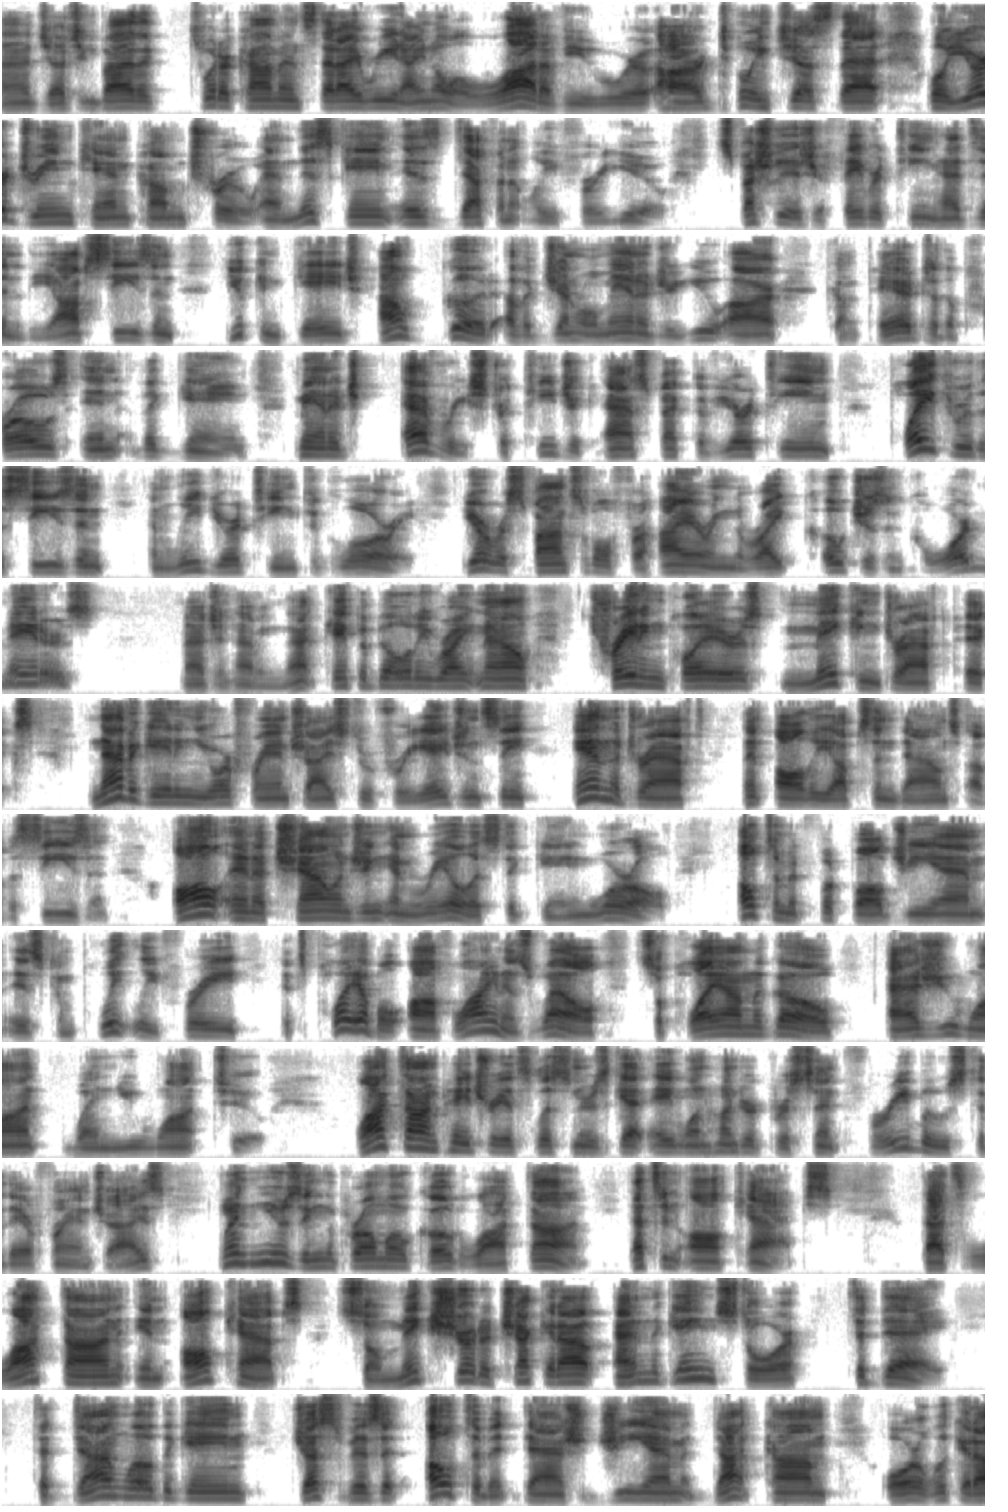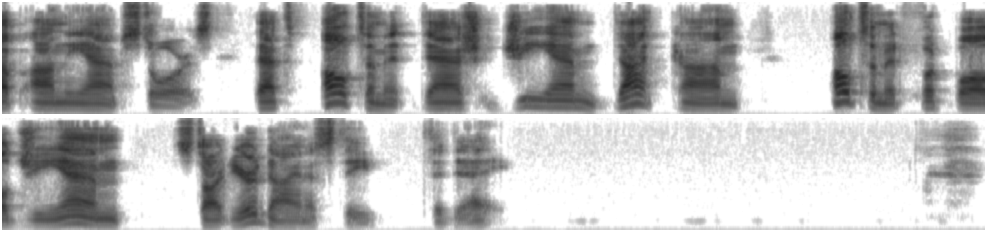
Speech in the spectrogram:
Uh, judging by the Twitter comments that I read, I know a lot of you are doing just that. Well, your dream can come true, and this game is definitely for you. Especially as your favorite team heads into the offseason, you can gauge how good of a general manager you are compared to the pros in the game. Manage every strategic aspect of your team, play through the season, and lead your team to glory. You're responsible for hiring the right coaches and coordinators. Imagine having that capability right now, trading players, making draft picks, navigating your franchise through free agency and the draft, and all the ups and downs of a season, all in a challenging and realistic game world. Ultimate Football GM is completely free. It's playable offline as well, so play on the go as you want when you want to. Locked On Patriots listeners get a 100% free boost to their franchise when using the promo code Locked On. That's in all caps. That's Locked On in all caps, so make sure to check it out and the game store today. To download the game, just visit ultimate-gm.com or look it up on the app stores. That's ultimate-gm.com. Ultimate Football GM. Start your dynasty today.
